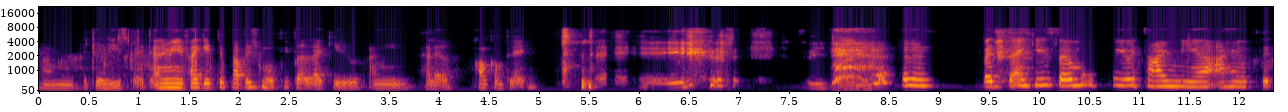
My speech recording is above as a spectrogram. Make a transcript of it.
Um, it really is great. I mean, if I get to publish more people like you, I mean, hello, can't complain. hey, But thank you so much for your time, Mia. I hope that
